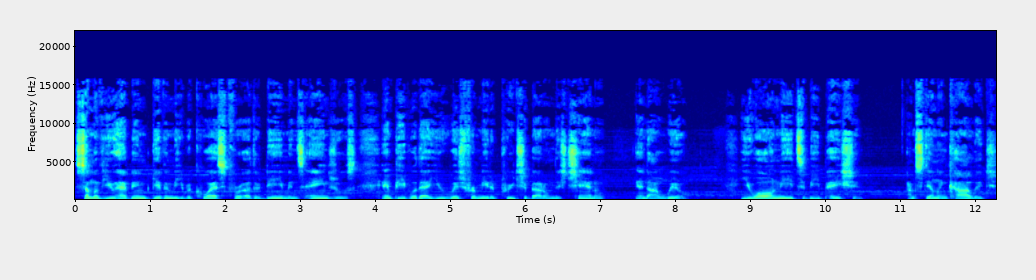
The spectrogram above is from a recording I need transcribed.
Some of you have been giving me requests for other demons, angels, and people that you wish for me to preach about on this channel, and I will. You all need to be patient. I'm still in college,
